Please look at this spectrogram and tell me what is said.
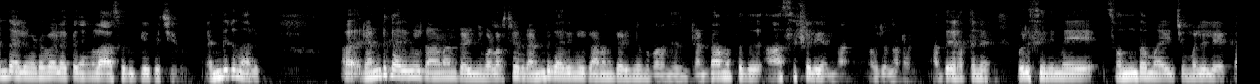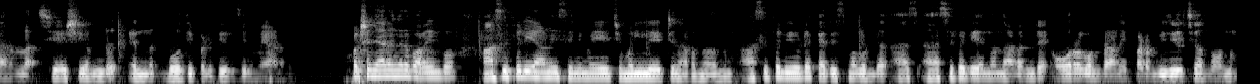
എന്തായാലും ഇടവേളയൊക്കെ ഞങ്ങൾ ആസ്വദിക്കുകയൊക്കെ ചെയ്തു. എന്നിരുന്നാലും രണ്ട് കാര്യങ്ങൾ കാണാൻ കഴിഞ്ഞു. വളർച്ചയുടെ രണ്ട് കാര്യങ്ങൾ കാണാൻ കഴിഞ്ഞു എന്ന് പറഞ്ഞതിൽ രണ്ടാമത്തത് ആസിഫ് അലി എന്ന ഒരു നടൻ. അദ്ദേഹത്തിന് ഒരു സിനിമയെ സ്വന്തമായി ചുമലിലേക്കാനുള്ള ശേഷിയുണ്ട് എന്ന് ബോധ്യപ്പെടുത്തിയ ഒരു സിനിമയാണ് പക്ഷെ ഞാൻ അങ്ങനെ പറയുമ്പോൾ ആസിഫ് അലിയാണ് ഈ സിനിമയെ ചുമലിലേറ്റി നടന്നതെന്നും ആസിഫ് അലിയുടെ കരിസ്മ കൊണ്ട് ആസിഫ് അലി എന്ന നടന്റെ ഓറ കൊണ്ടാണ് ഈ പടം വിജയിച്ചതെന്നൊന്നും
